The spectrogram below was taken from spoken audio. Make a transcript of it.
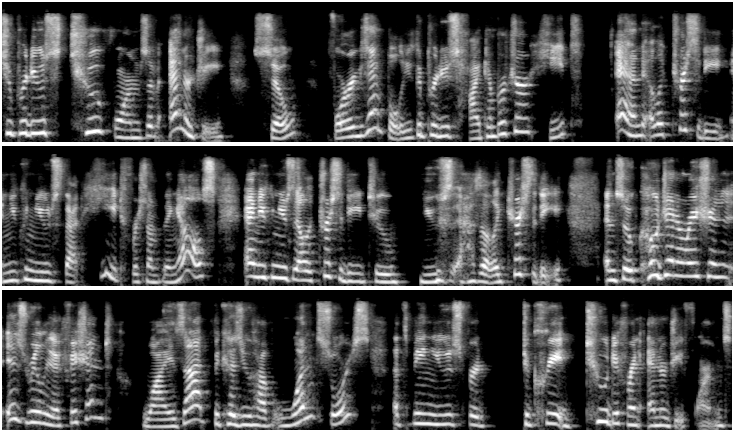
to produce two forms of energy. So, for example, you could produce high temperature heat and electricity, and you can use that heat for something else, and you can use the electricity to use as electricity. And so, cogeneration is really efficient. Why is that? Because you have one source that's being used for to create two different energy forms.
